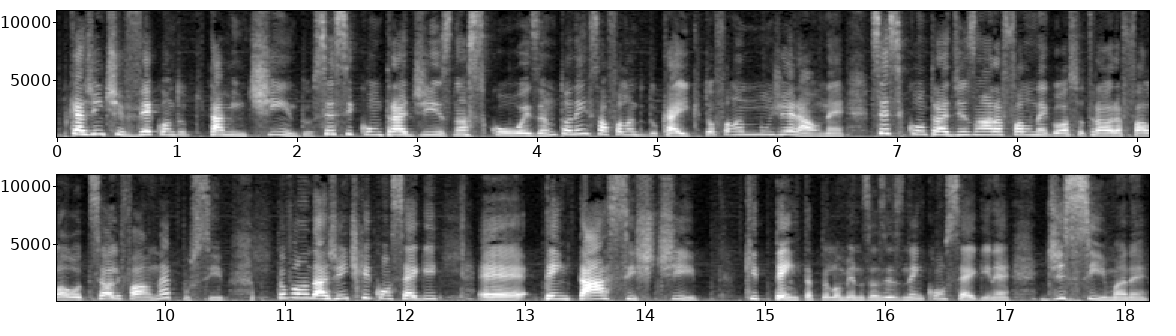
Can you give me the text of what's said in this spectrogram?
porque a gente vê quando tu tá mentindo, você se contradiz nas coisas. Eu não tô nem só falando do Kaique, tô falando no geral, né? Você se contradiz, uma hora fala um negócio, outra hora fala outro. Você olha e fala, não é possível. Tô falando da gente que consegue é, tentar assistir, que tenta, pelo menos, às vezes nem consegue, né? De cima, né?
